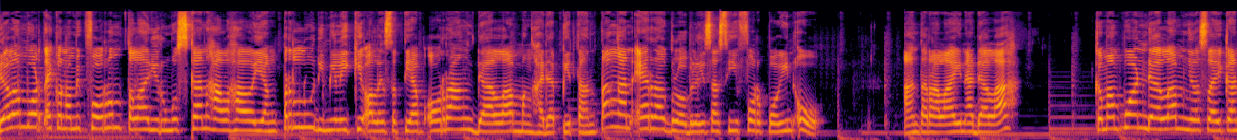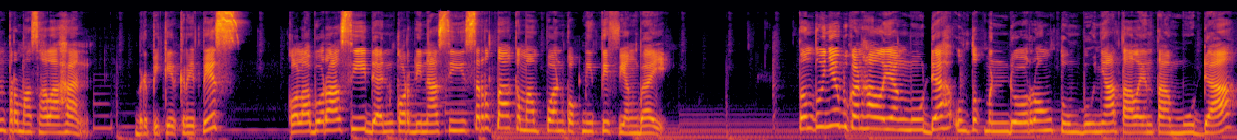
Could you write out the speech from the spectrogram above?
Dalam World Economic Forum telah dirumuskan hal-hal yang perlu dimiliki oleh setiap orang dalam menghadapi tantangan era globalisasi 4.0. Antara lain adalah kemampuan dalam menyelesaikan permasalahan, berpikir kritis, kolaborasi dan koordinasi, serta kemampuan kognitif yang baik. Tentunya bukan hal yang mudah untuk mendorong tumbuhnya talenta muda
